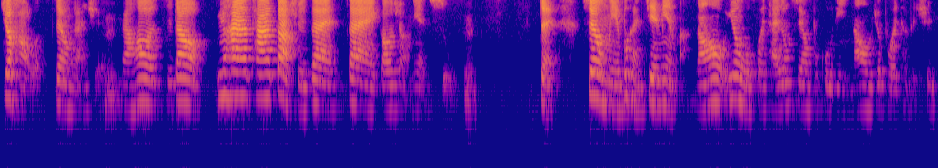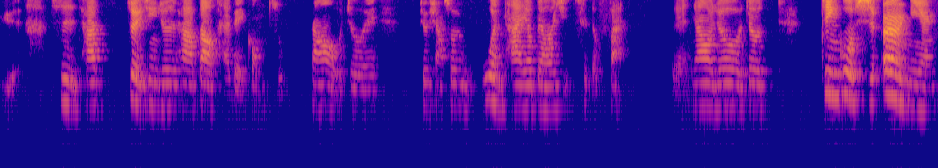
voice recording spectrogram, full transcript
就好了这种感觉。然后直到，因为他他大学在在高雄念书，嗯，对，所以我们也不可能见面嘛。然后因为我回台中时间不固定，然后我就不会特别去约，是他。最近就是他到台北工作，然后我就会就想说问他要不要一起吃个饭，对，然后我就就经过十二年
